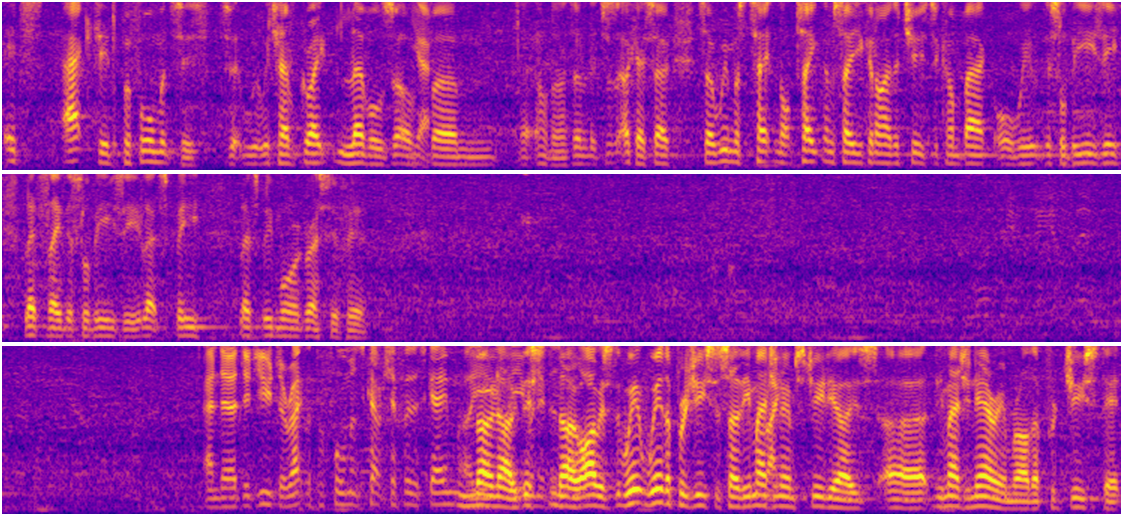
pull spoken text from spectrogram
it's acted performances to, which have great levels of. Yeah. Um, uh, hold on, so just, okay. So so we must take, not take them. So you can either choose to come back, or we, this will be easy. Let's say this will be easy. Let's be let's be more aggressive here. And uh, did you direct the performance capture for this game? Are no, you- no, are you in this no. I was. We're, we're the producers, so the Imaginarium Right. Studios, uh, the Imaginarium rather, produced it,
